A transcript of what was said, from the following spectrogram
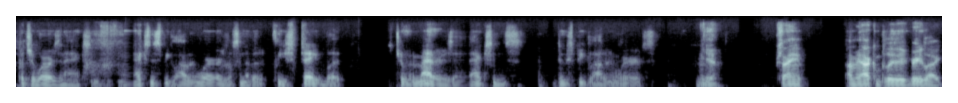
put your words in action. Actions speak louder than words. That's another cliche, but the truth of the matter is actions do speak louder than words. Yeah, same. I mean, I completely agree. Like,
